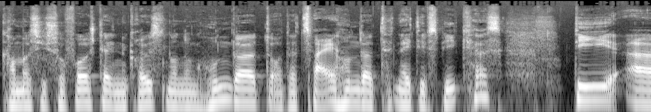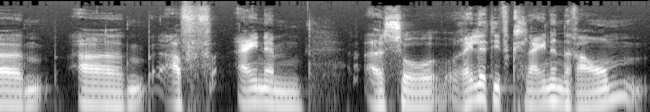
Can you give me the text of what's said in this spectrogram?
kann man sich so vorstellen, in Größenordnung 100 oder 200 Native Speakers, die ähm, ähm, auf einem also relativ kleinen Raum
